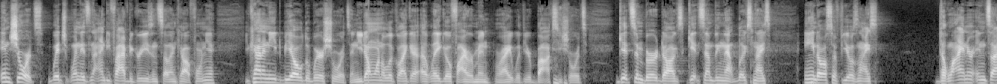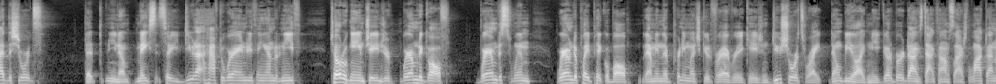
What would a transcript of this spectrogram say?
in shorts, which when it's 95 degrees in Southern California, you kind of need to be able to wear shorts and you don't want to look like a, a Lego fireman, right? With your boxy shorts. Get some bird dogs, get something that looks nice and also feels nice. The liner inside the shorts that you know makes it so you do not have to wear anything underneath. total game changer. Wear them to golf, wear them to swim, wear them to play pickleball. I mean, they're pretty much good for every occasion. Do shorts right. Don't be like me. Go to birddogs.com slash lockdown.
